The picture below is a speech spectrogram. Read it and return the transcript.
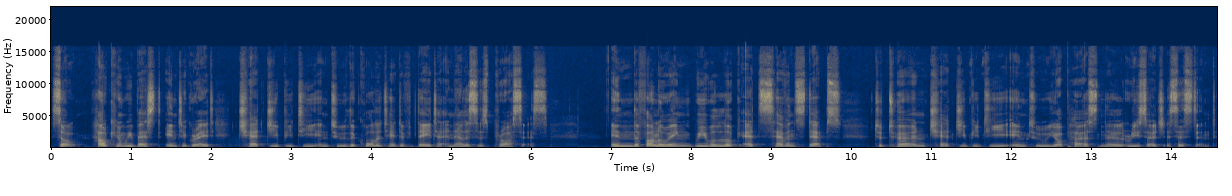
So, how can we best integrate ChatGPT into the qualitative data analysis process? In the following, we will look at seven steps to turn ChatGPT into your personal research assistant.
